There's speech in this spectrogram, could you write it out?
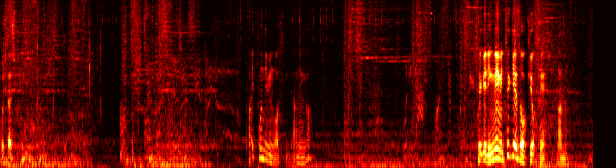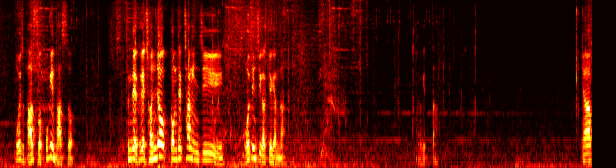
보시다시피 파이퍼님인 것 같은데 아닌가? 되게 닉네임이 특이해서 기억해 나는. 어디서 봤어? 보긴 봤어. 근데 그게 전적 검색창인지 어딘지가 기억이 안나. 알겠다. 야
